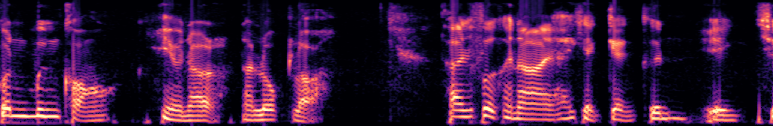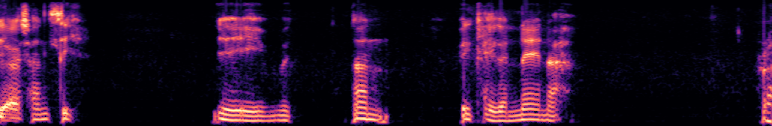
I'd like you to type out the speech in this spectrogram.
ก้นบึ้งของเหวนรกหรอ ถ้าจะฝึกนายให้แข็งแกร่งขึ้น เองเชื่อฉันสิเย่นั่นเป็นใครกันแน่นะไร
